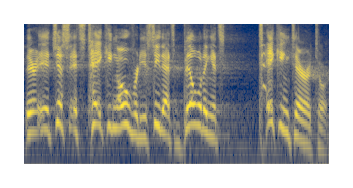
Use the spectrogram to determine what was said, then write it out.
There, it just, it's taking over. Do you see that's building. It's taking territory.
